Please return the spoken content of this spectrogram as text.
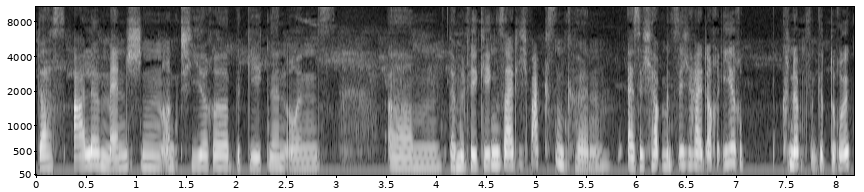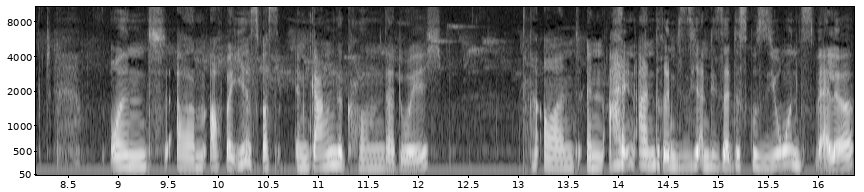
dass alle Menschen und Tiere begegnen uns, ähm, damit wir gegenseitig wachsen können. Also ich habe mit Sicherheit auch ihre Knöpfe gedrückt und ähm, auch bei ihr ist was in Gang gekommen dadurch. Und in allen anderen, die sich an dieser Diskussionswelle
